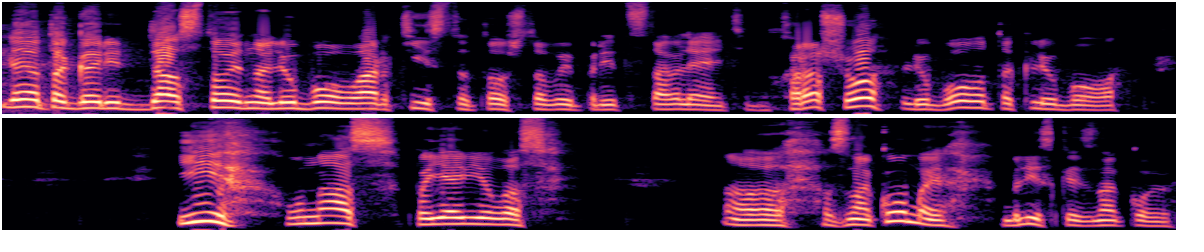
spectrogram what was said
Это, говорит, достойно любого артиста, то, что вы представляете. Ну, хорошо, любого так любого. И у нас появилась э, знакомая, близкая знакомая,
